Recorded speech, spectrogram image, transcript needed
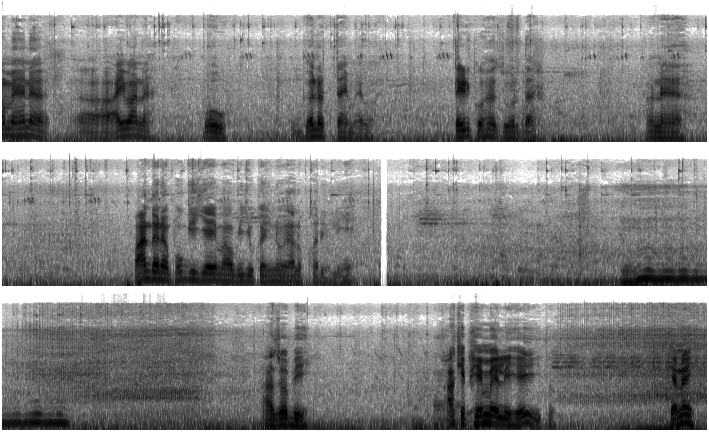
અમે હે ને આવ્યા ને બહુ ગલત ટાઈમ આવ્યો તડકો છે જોરદાર. અને વાંધો ને ભૂગી ગયા એમાં બીજું કંઈ ન હાલો ફરી લઈએ. આ જો બે. આખી ફેમિલી હે એ તો. કે નહીં?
